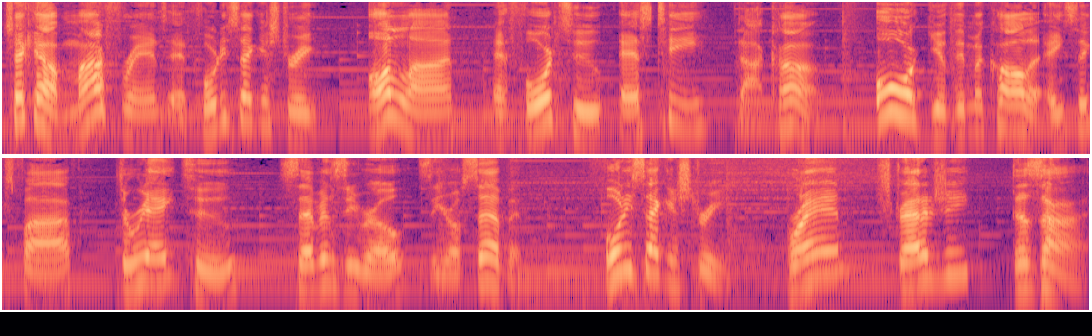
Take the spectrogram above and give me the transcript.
Check out my friends at 42nd Street online at 42st.com or give them a call at 865 382 7007. 42nd Street, brand, strategy, design.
